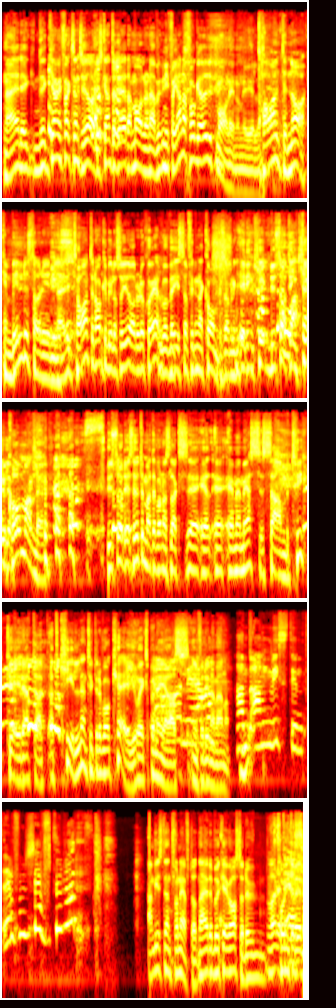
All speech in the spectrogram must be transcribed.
Nej, det, det kan vi faktiskt inte göra. Vi ska inte rädda Malin här. Ni får gärna fråga ut Malin om ni vill. Ta inte nakenbild, du sa det ju Nej, nyss. ta inte nakenbilder så gör du det själv och visar för dina kompisar. Är din kill, du sa att din kille, du sa dessutom att det var någon slags eh, MMS-samtycke i detta. Att, att killen tyckte det var okej att exponeras nej, inför dina han, vänner. Han, han visste inte det förrän efteråt. Han visste inte från efteråt. Nej, det brukar ju vara så. Du Var får det inte ett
